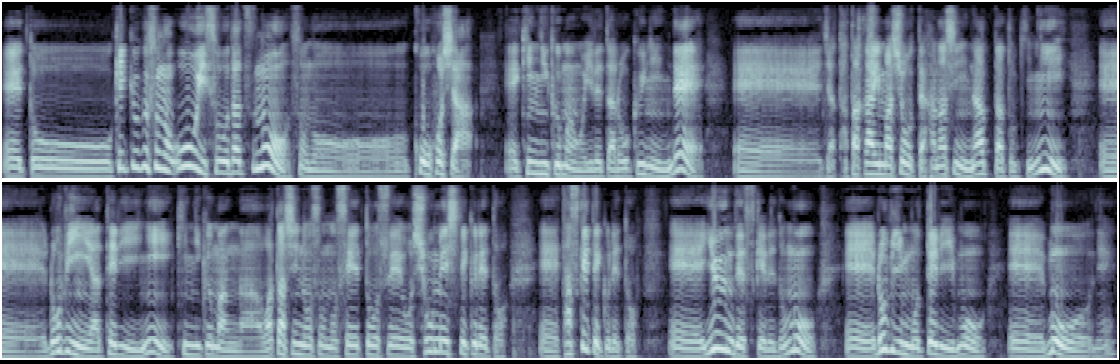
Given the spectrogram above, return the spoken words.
えっ、ー、と、結局その大井争奪の、その、候補者、え筋肉マンを入れた6人で、えー、じゃあ戦いましょうって話になった時に、えー、ロビンやテリーに筋肉マンが私のその正当性を証明してくれと、えー、助けてくれと、え、言うんですけれども、え、ロビンもテリーも、え、もうね、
